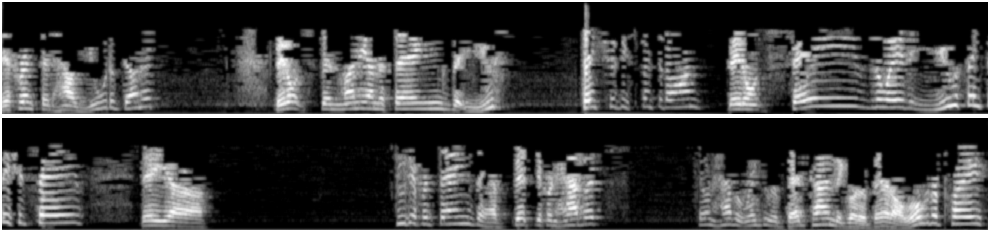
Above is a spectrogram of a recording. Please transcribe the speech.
different than how you would have done it? They don't spend money on the things that you think should be spent it on. They don't save the way that you think they should save. They uh, do different things. They have bit different habits. They don't have a regular bedtime. They go to bed all over the place.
